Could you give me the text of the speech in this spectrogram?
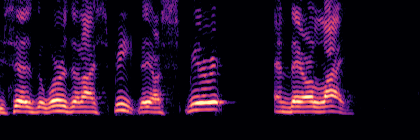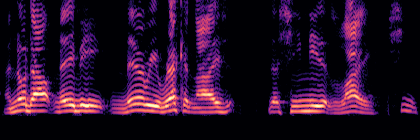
He says, The words that I speak, they are spirit and they are life. And no doubt, maybe Mary recognized that she needed life. She,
